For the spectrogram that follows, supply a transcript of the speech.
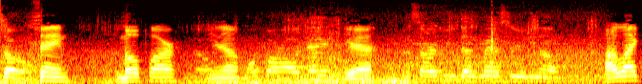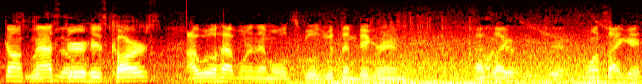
So, Same, Mopar. You know. Mopar all day. Yeah. Sorry for you, Donk Master. You know, I like Donk Master. His cars. I will have one of them old schools with them big rims. That's Oh, like yeah. once I get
